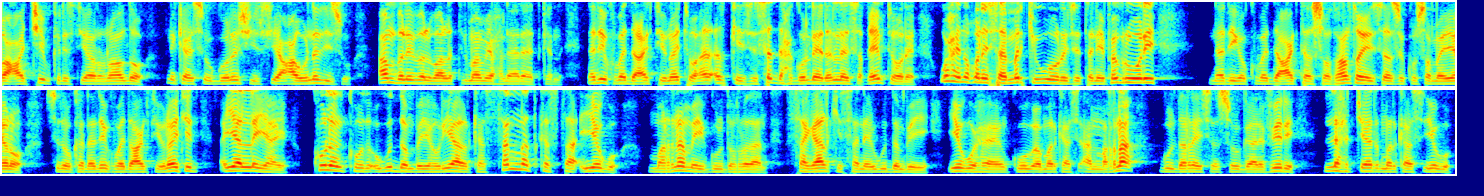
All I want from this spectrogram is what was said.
waa cajiib christiano ronaldo ninka isagu goolashiisa iyo caawinadiisu unbelievable baa la tilmaamaya xiliyaareedkan nadiga kubadda cagta united waa arkaysay saddex goolin ay dhalinaysa qeybtii hore. Waxay noqonaysaa markii ugu horreysay tan february nadiga kubadda cagta southampton ay sidaasi ku sameeyeeno sidoo kale nadiga kubadda cagta united ayaa leeyahay kulankooda ugu dambeeya horyaalka sanad kasta iyagu marna may guuldarodaan sagaalkii sane ee ugu dambeeyey iyagu waxay markaasi aan marna guuldarro aysan soo gaarin fiiri lix jeer markaas iyagu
